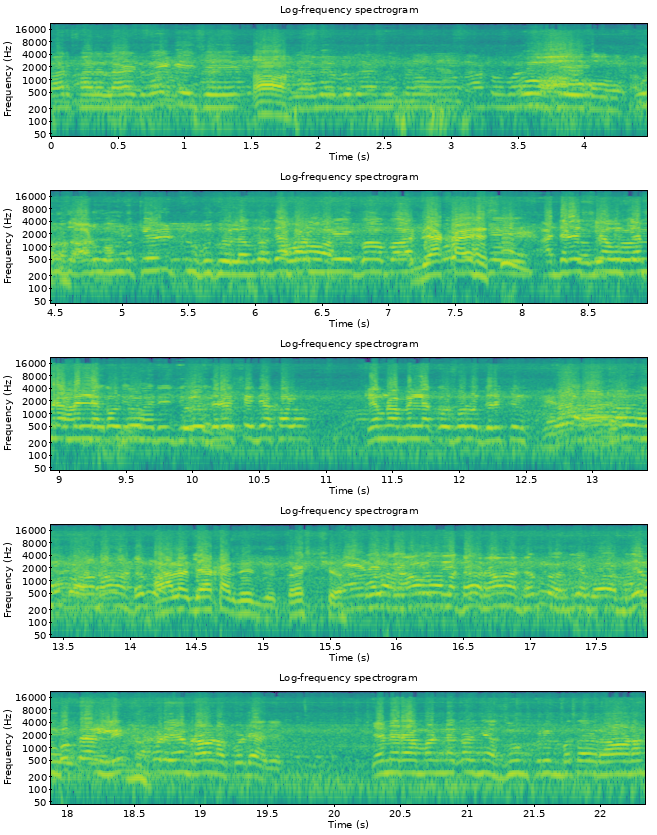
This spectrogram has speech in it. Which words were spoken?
કારખાને લાઈટ વહી ગઈ છે. અને અમે બધા મિત્રો આટો મારી છે. ઓલું દાડું આમ તો બધું દેખાય છે. આ દ્રશ્ય હું કેમેરામેન ને કહું છું. દ્રશ્ય દેખાડો. કેમેરામેન ને કહું છું દ્રશ્ય. હાલો દેખાડ દીધું દ્રશ્ય. રાવણા ઢગલો જેમ બકરાને લીંબુ પડે એમ રાવણા પડ્યા છે. કેમેરામેન ને કહું ઝૂમ કરીને બતાવે રાવણા.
